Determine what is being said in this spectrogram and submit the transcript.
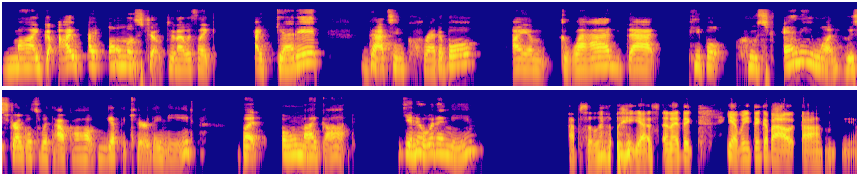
my God, I, I almost choked and I was like, I get it. That's incredible. I am glad that people who, anyone who struggles with alcohol can get the care they need. But oh my God, you know what I mean? Absolutely, yes. And I think, yeah, when you think about um, you know,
